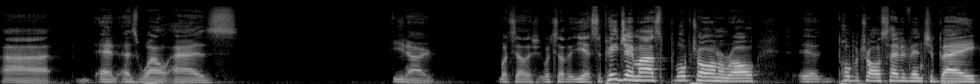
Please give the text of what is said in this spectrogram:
uh, and as well as you know what's the other what's the other yeah so PJ Mask Paw Patrol on a roll uh, Paw Patrol Save Adventure Bay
